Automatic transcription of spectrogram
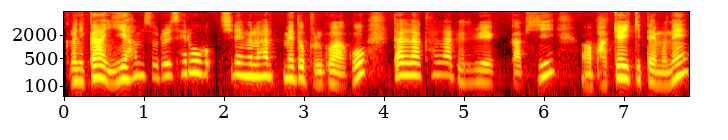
그러니까 이 함수를 새로 실행을 함에도 불구하고 달러 칼라 밸류의 값이 어, 바뀌어 있기 때문에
